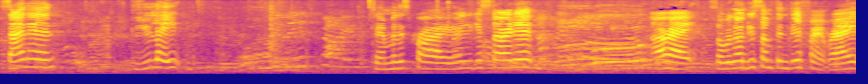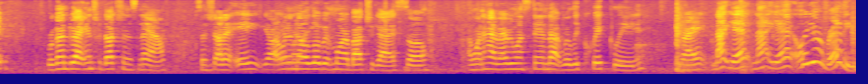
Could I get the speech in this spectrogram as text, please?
Sign in. Cause you late. 10 minutes prior. Ready to get started? All right. So we're going to do something different, right? We're going to do our introductions now. Since y'all done ate, y'all, I want to know a little bit more about you guys. So I want to have everyone stand up really quickly. Right? Not yet. Not yet. Oh, you're ready.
